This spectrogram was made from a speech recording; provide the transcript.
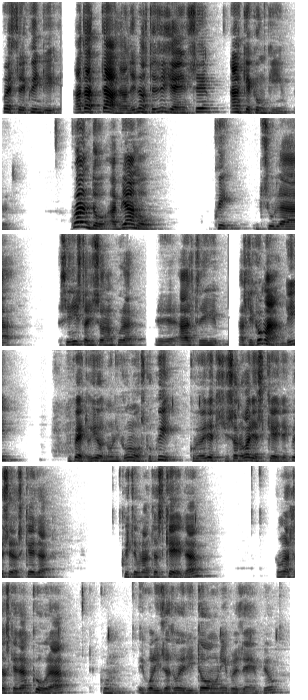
può essere quindi adattata alle nostre esigenze anche con GIMP. Quando abbiamo qui sulla sinistra ci sono ancora eh, altri, altri comandi, ripeto io non li conosco, qui come vedete ci sono varie schede, questa è la scheda, questa è un'altra scheda, un'altra scheda ancora, con equalizzatore di toni per esempio,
